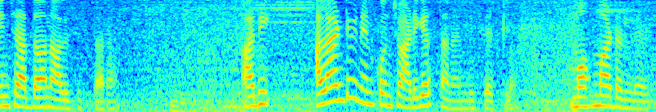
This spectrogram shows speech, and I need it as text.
ఏం చేద్దామని ఆలోచిస్తారా? అది అలాంటివి నేను కొంచెం అడిగేస్తానండి సెట్లో మొహమాటం లేదు.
